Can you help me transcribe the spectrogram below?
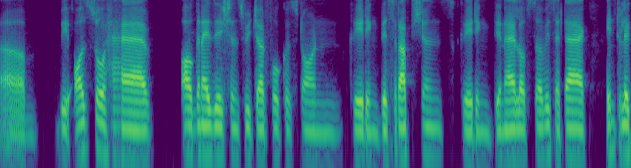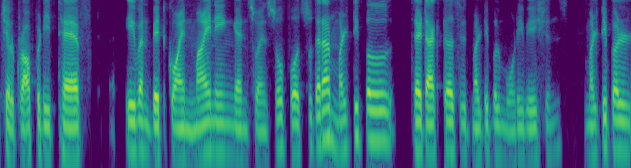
Um, we also have organizations which are focused on creating disruptions, creating denial of service attack, intellectual property theft, even Bitcoin mining, and so on and so forth. So there are multiple threat actors with multiple motivations, multiple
